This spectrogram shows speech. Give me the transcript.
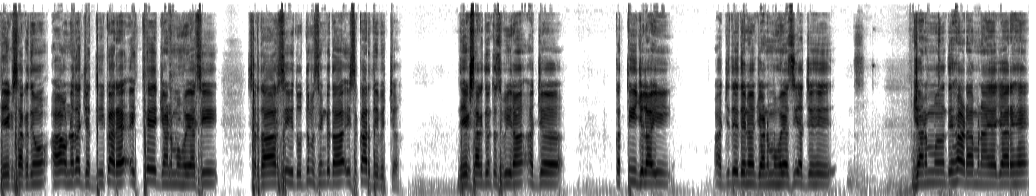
ਦੇਖ ਸਕਦੇ ਹੋ ਆ ਉਹਨਾਂ ਦਾ ਜੱਦੀ ਘਰ ਹੈ, ਇੱਥੇ ਜਨਮ ਹੋਇਆ ਸੀ ਸਰਦਾਰ ਸ਼ਹੀਦ ਉਦਮ ਸਿੰਘ ਦਾ ਇਸ ਘਰ ਦੇ ਵਿੱਚ। ਦੇਖ ਸਕਦੇ ਹੋ ਤਸਵੀਰਾਂ, ਅੱਜ 31 ਜੁਲਾਈ, ਅੱਜ ਦੇ ਦਿਨ ਜਨਮ ਹੋਇਆ ਸੀ, ਅੱਜ ਇਹ ਜਨਮ ਦਿਹਾੜਾ ਮਨਾਇਆ ਜਾ ਰਿਹਾ ਹੈ।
